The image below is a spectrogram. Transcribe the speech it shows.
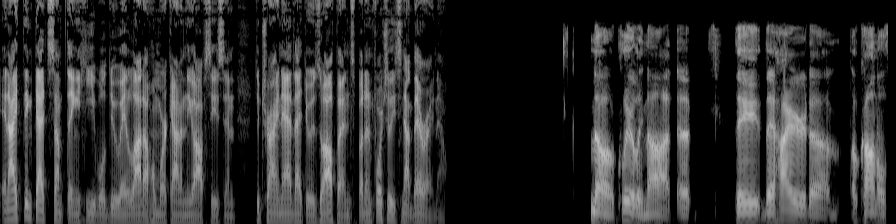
And I think that's something he will do a lot of homework on in the offseason to try and add that to his offense. But unfortunately, it's not there right now. No, clearly not. Uh, they they hired um, O'Connell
